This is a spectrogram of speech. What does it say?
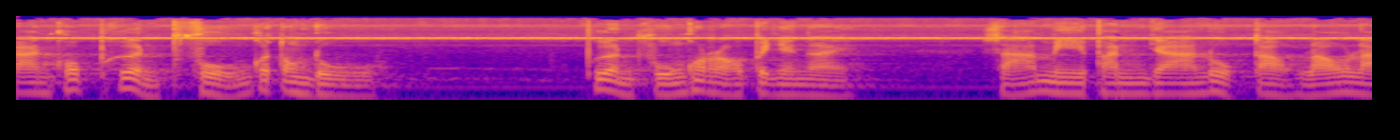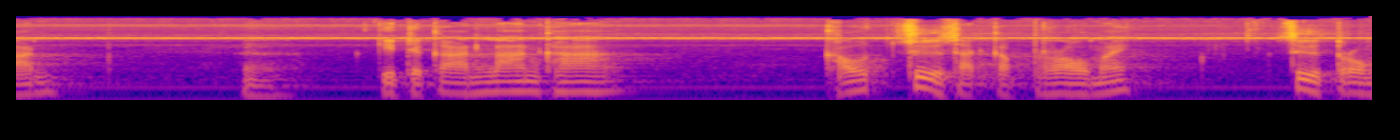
การครบเพื่อนฝูงก็ต้องดู เพื่อนฝูงของเราเป็นยังไง สามีพันยาลูกเต่าเล้าล้านกิจการล้านค้า เขาซื่อสัตย์กับเราไหมซื่อตรง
